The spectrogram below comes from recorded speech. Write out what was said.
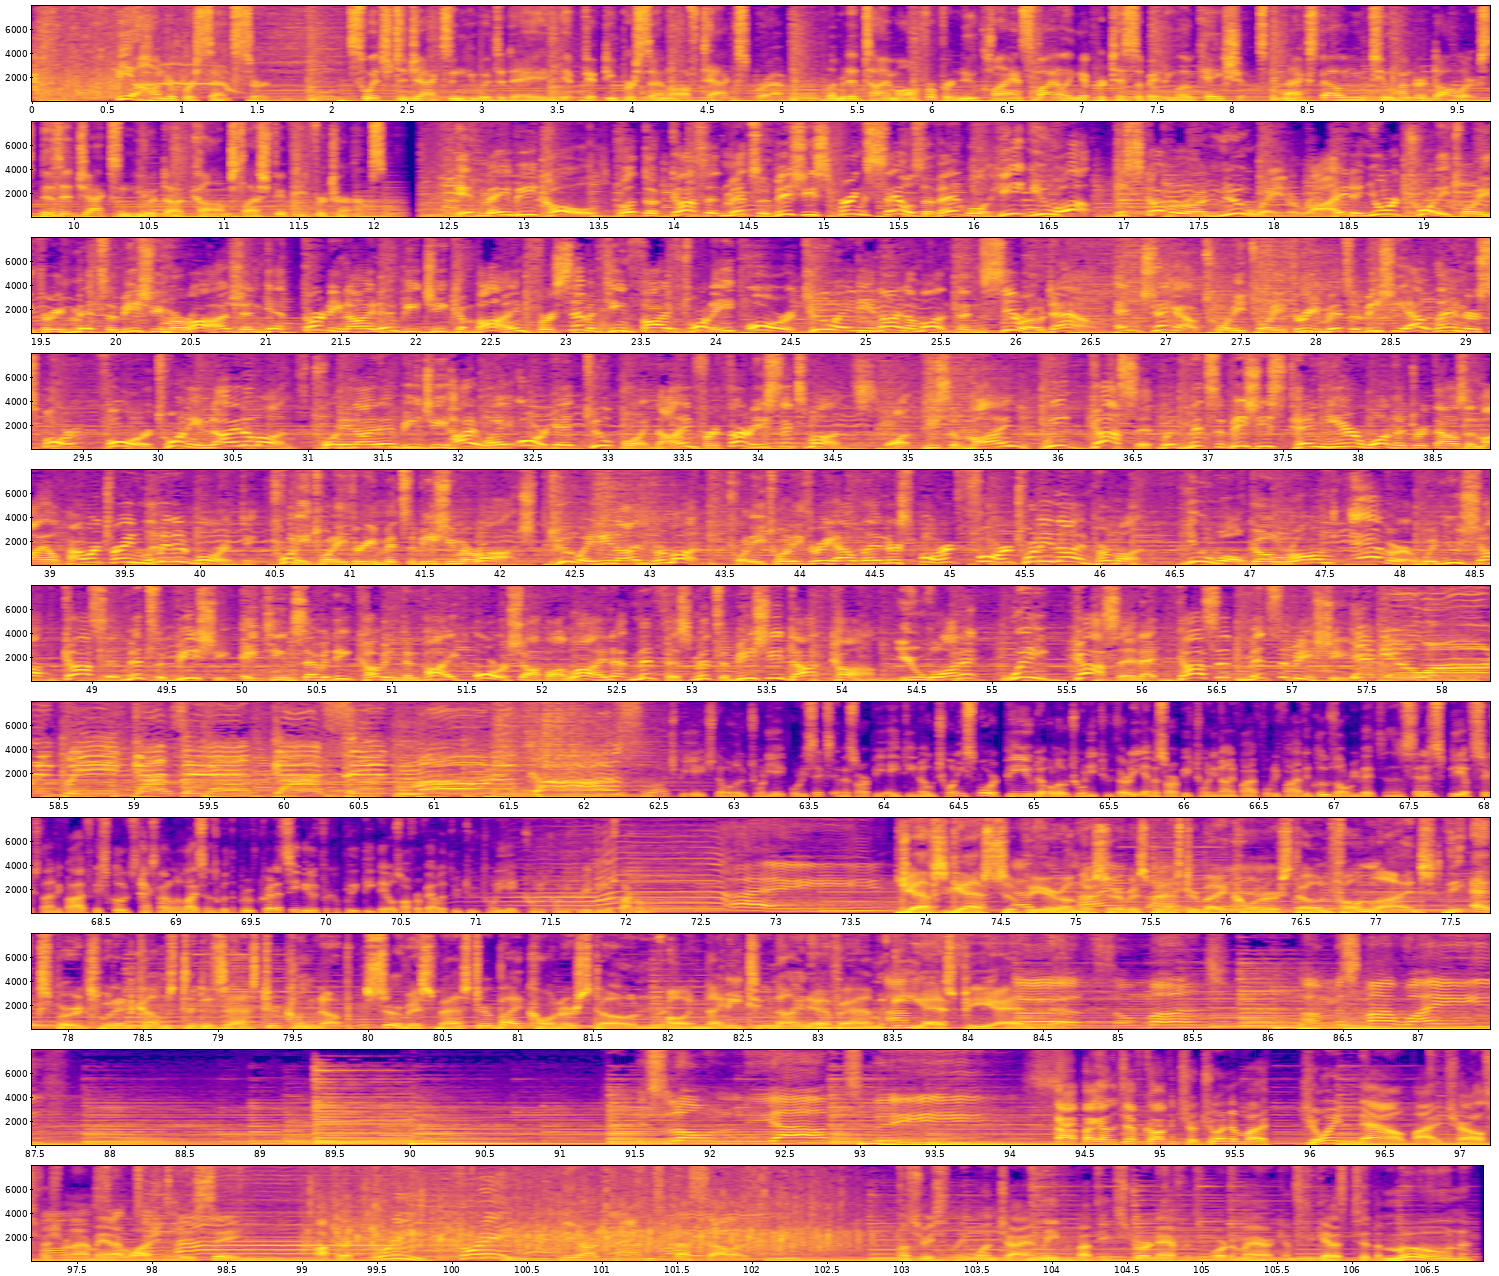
Be 100% certain. Switch to Jackson Hewitt today and get 50% off tax prep. Limited time offer for new clients filing at participating locations. Max value $200. Visit jacksonhewitt.com slash 50 for terms. It may be cold, but the Gossett Mitsubishi Spring Sales Event will heat you up. Discover a new way to ride in your 2023 Mitsubishi Mirage and get 39 MPG combined for 17520 or 289 a month and zero down. And check out 2023 Mitsubishi Outlander Sport for 29 a month, 29 MPG Highway or get 2.9 for 36 months. Want peace of mind? We Gossett with Mitsubishi's 10-year, 100,000 mile powertrain limited warranty. 2023 Mitsubishi Mirage 289 per month. 2023 Outlander Sport 429 per month. You won't go wrong ever when you shop Gossett Mitsubishi, 1870 Covington Pike, or shop online at memphismitsubishi.com. You want it? We Gossett at Gossett Mitsubishi. If you want it, we got it at. Dodge PHW 2846 MSRP 18020 Sport PUW 2230 MSRP 29545 includes all rebates and incentives. PF 695 excludes tax title and license with approved credit. See dealer for complete details. Offer valid through 228 2023. Dealer stock only. Geoff's guests appear on the Service Master by Cornerstone phone lines. The experts when it comes to disaster cleanup. Service Master by Cornerstone on 92.9 FM ESPN. Earth so much. I miss my wife. It's lonely out in space. All right, back on the Geoff Calkins Show. Joined, him by, joined now by Charles Fishman, our man in Washington, D.C. Author of three, three New York Times bestsellers. Most recently, One Giant Leap about the extraordinary efforts of Americans to get us to the moon.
